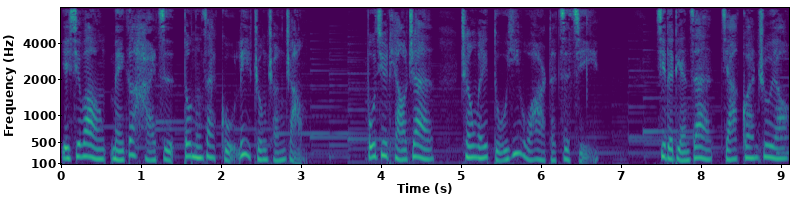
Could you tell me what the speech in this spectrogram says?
也希望每个孩子都能在鼓励中成长，不惧挑战，成为独一无二的自己。记得点赞加关注哟。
